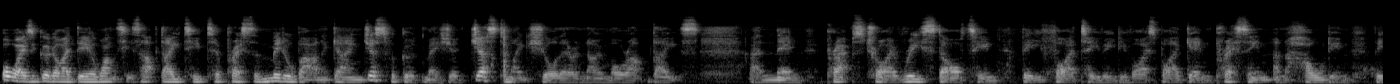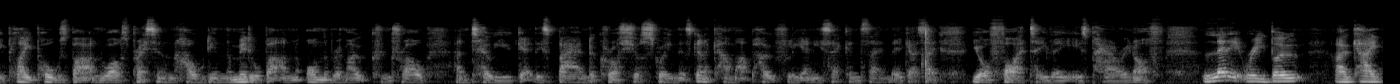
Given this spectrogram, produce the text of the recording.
always a good idea once it's updated to press the middle button again just for good measure, just to make sure there are no more updates and then perhaps try restarting the Fire TV device by again pressing and holding the play pause button whilst pressing and holding the middle button on the remote control until you get this band across your screen that's going to come up hopefully any second saying there you go say your Fire TV is powering off. Let it reboot okay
